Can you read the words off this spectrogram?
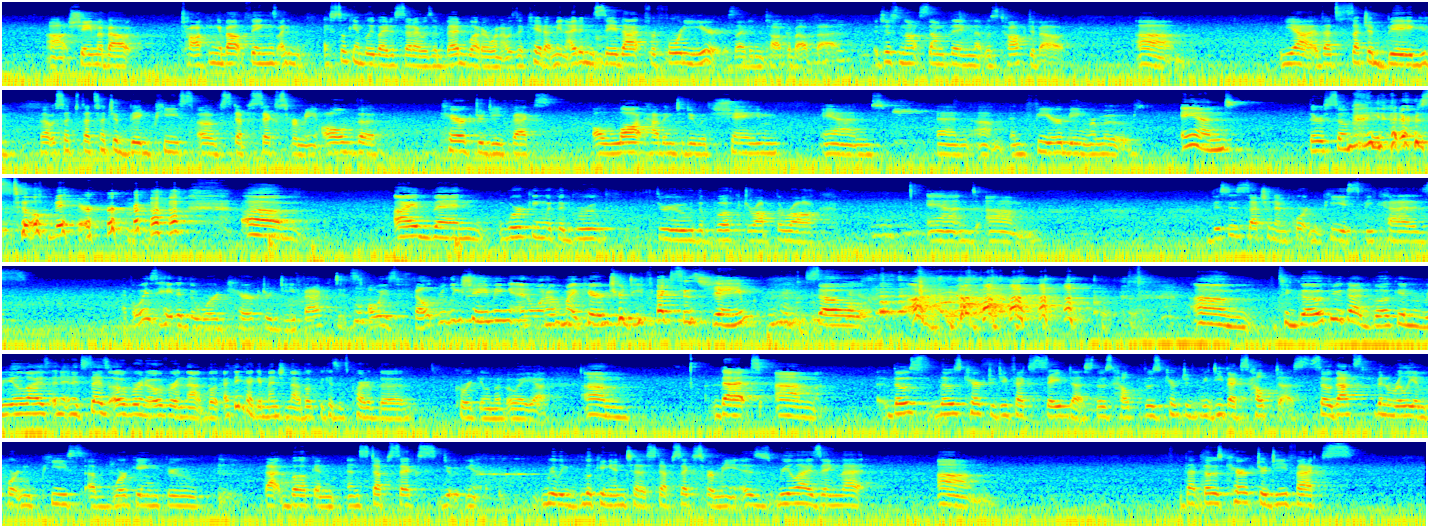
Uh, shame about talking about things. I, I still can't believe I just said I was a bedwetter when I was a kid. I mean, I didn't say that for 40 years. I didn't talk about that. It's just not something that was talked about um, yeah, that's such a big that was such that's such a big piece of step six for me. All the character defects, a lot having to do with shame and and um, and fear being removed, and there's so many that are still there. um, I've been working with a group through the book Drop the Rock, and um, this is such an important piece because I've always hated the word character defect. It's always felt really shaming, and one of my character defects is shame. So, um, to go through that book and realize, and, and, it says over and over in that book, I think I can mention that book because it's part of the curriculum of OA, yeah, um, that um, those those character defects saved us. Those help those character defects helped us. So that's been a really important piece of working through that book and and step six. Do, you know, really looking into step six for me is realizing that um, that those character defects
